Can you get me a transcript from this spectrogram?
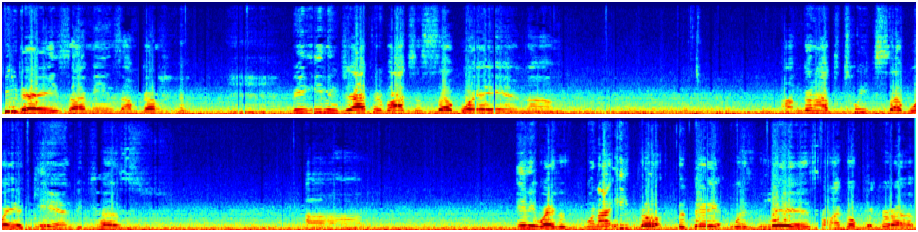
two days. So that means I'm gonna be eating Jack in the Box and Subway, and um, I'm gonna have to tweak Subway again because. Um, anyway, when I eat the, the day with Liz, when I go pick her up,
